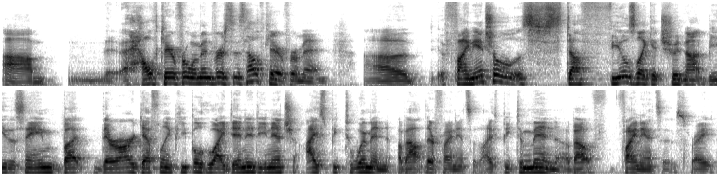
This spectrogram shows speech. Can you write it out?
um, healthcare for women versus healthcare for men, Uh, financial stuff feels like it should not be the same, but there are definitely people who identity niche. I speak to women about their finances. I speak to men about finances, right?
